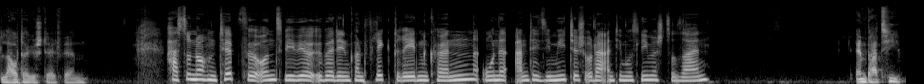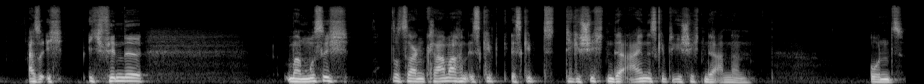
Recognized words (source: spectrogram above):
lauter gestellt werden. Hast du noch einen Tipp für uns, wie wir über den Konflikt reden können, ohne antisemitisch oder antimuslimisch zu sein? Empathie. Also ich, ich finde, man muss sich sozusagen klar machen, es gibt, es gibt die Geschichten der einen, es gibt die Geschichten der anderen. Und,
